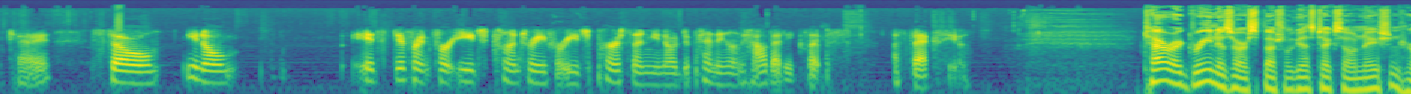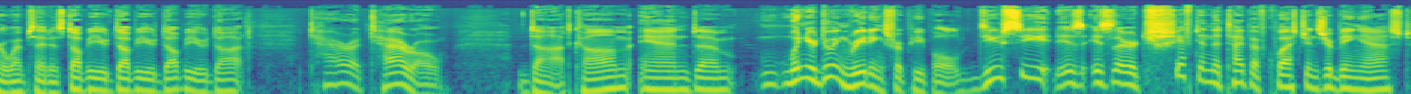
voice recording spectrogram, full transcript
Okay, so you know, it's different for each country, for each person. You know, depending on how that eclipse affects you. Tara Greene is our special guest, X Zone Nation. Her website is www.taratarot.com. And um, when you're doing readings for people, do you see is is there a shift in the type of questions you're being asked?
